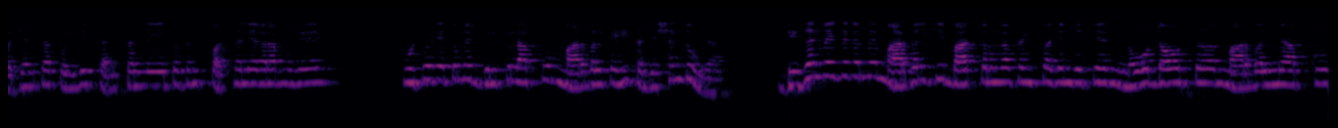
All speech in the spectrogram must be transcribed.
बजट का कोई भी कंसर्न नहीं है तो फ्रेंड्स पर्सनली अगर आप मुझे पूछोगे तो मैं बिल्कुल आपको मार्बल का ही सजेशन दूँगा। डिज़ाइन वाइज अगर मैं मार्बल की बात करूँगा फ्रेंड्स तो अगेन देखिए नो डाउट मार्बल में आपको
